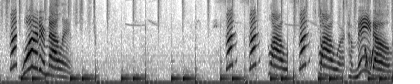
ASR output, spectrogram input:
Sun- watermelon! Sun- sunflower! Sunflower! Tomato!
